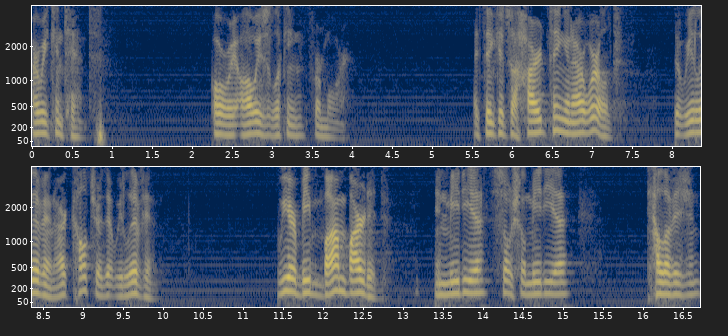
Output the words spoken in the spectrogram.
Are we content? Or are we always looking for more? I think it's a hard thing in our world that we live in, our culture that we live in. We are being bombarded in media, social media, television,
